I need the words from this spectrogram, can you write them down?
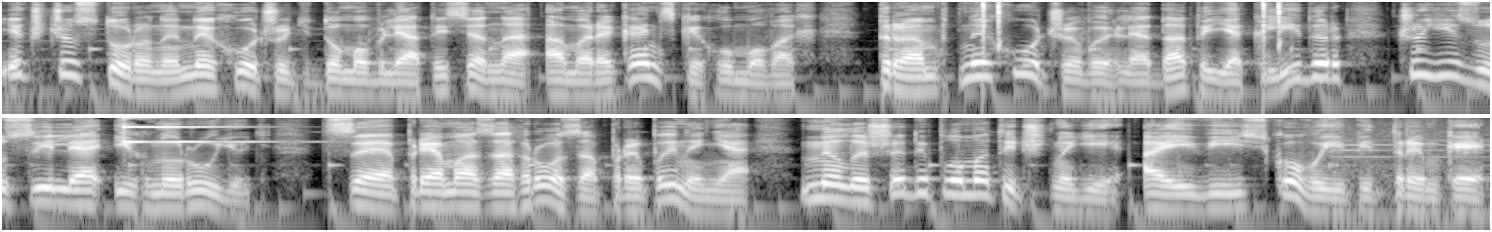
Якщо сторони не хочуть домовлятися на американських умовах, Трамп не хоче виглядати як лідер, чиї зусилля ігнорують. Це пряма загроза припинення не лише дипломатичної, а й військової підтримки,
